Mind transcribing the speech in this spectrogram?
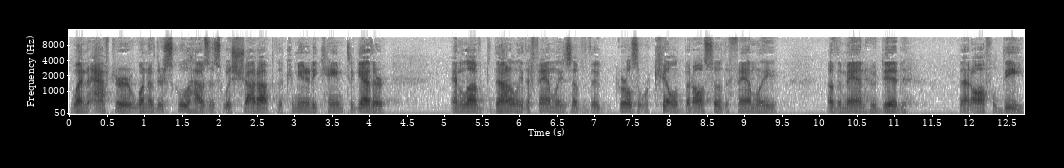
when, after one of their schoolhouses was shot up, the community came together and loved not only the families of the girls that were killed, but also the family of the man who did that awful deed.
